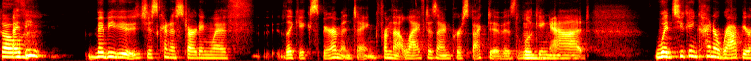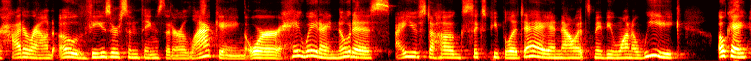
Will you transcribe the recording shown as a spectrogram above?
So I think maybe just kind of starting with like experimenting from that life design perspective is looking Mhm. at once you can kind of wrap your head around, oh, these are some things that are lacking, or hey, wait, I notice I used to hug six people a day and now it's maybe one a week. Okay,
